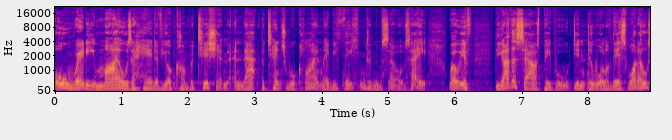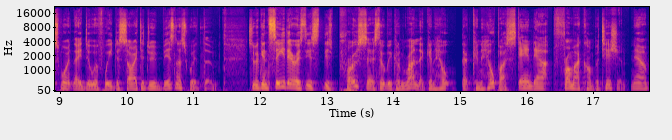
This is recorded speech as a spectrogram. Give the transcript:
already miles ahead of your competition. And that potential client may be thinking to themselves, hey, well, if the other salespeople didn't do all of this, what else won't they do if we decide to do business with them? So we can see there is this, this process that we can run that can help that can help us stand out from our competition. Now,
